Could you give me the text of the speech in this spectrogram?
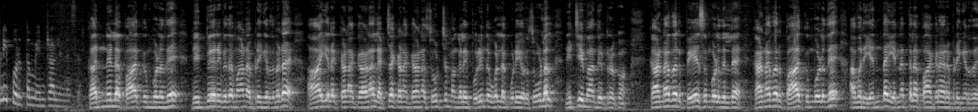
யோனி பொருத்தம் என்றால் என்ன சார்? கண்ணில் பார்க்கும் பொழுதே வெவ்வேறு விதமான அப்படிங்கிறத விட ஆயிரக்கணக்கான லட்சக்கணக்கான சூட்சுமங்களை புரிந்து கொள்ளக்கூடிய ஒரு சூழல் நிச்சயமா இருந்துட்டு இருக்கும் கணவர் பேசும் பொழுது இல்லை கணவர் பார்க்கும் பொழுதே அவர் எந்த எண்ணத்தில் பார்க்குறாரு அப்படிங்கிறது.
